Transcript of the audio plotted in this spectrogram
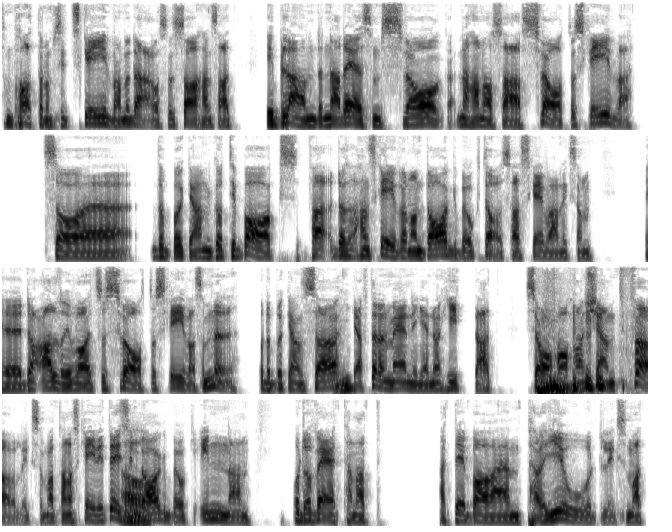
som pratade om sitt skrivande där. Och så sa han så att ibland när det är som svår, när han har så svårt att skriva, så eh, då brukar han gå tillbaks. För då, han skriver någon dagbok då, så här skriver han liksom eh, det har aldrig varit så svårt att skriva som nu. Och då brukar han söka efter den meningen och hitta att så har han känt förr. Liksom, att han har skrivit det i sin Ja. dagbok innan. Och då vet han att, att det är bara en period, liksom, att,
